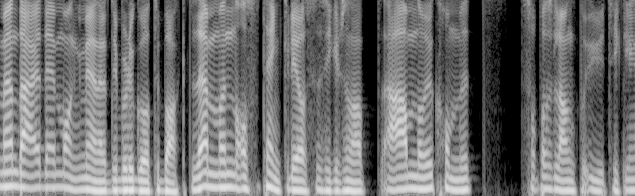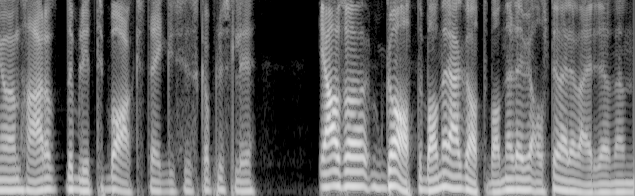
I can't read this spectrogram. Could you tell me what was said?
men det er jo det mange mener at de burde gå tilbake til det. Men også tenker de også sikkert sånn at ja, men nå har vi kommet såpass langt på utvikling av den her at det blir et tilbakesteg hvis vi skal plutselig Ja, altså, gatebaner er gatebaner. Det vil alltid være verre enn en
